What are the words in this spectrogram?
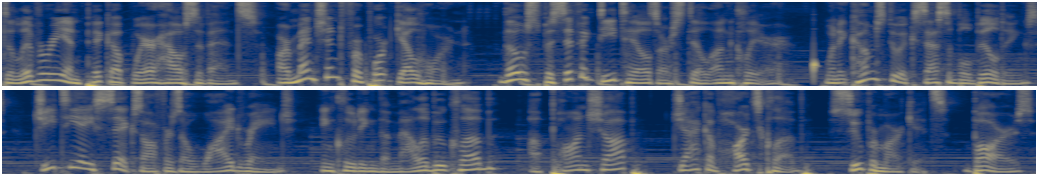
delivery and pickup warehouse events are mentioned for Port Gellhorn, though specific details are still unclear. When it comes to accessible buildings, GTA 6 offers a wide range, including the Malibu Club, a pawn shop, Jack of Hearts Club, supermarkets, bars,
